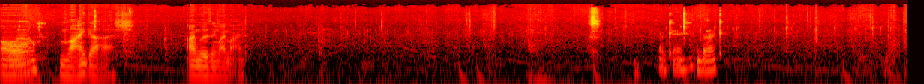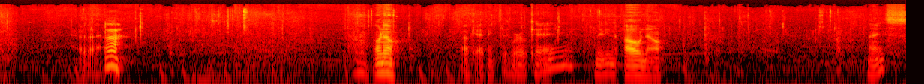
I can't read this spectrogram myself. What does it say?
Oh Wow. my gosh. I'm losing my mind. Okay, I'm back. How did that happen? Ah. Oh no. Okay, I think that we're okay. Maybe no. Oh no. Nice.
